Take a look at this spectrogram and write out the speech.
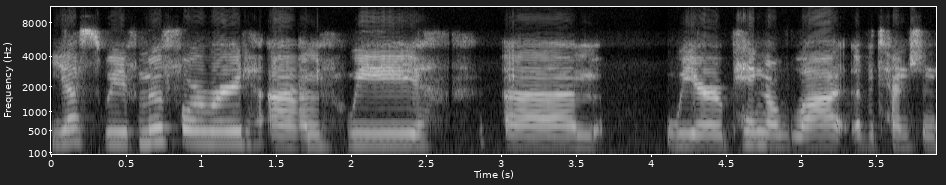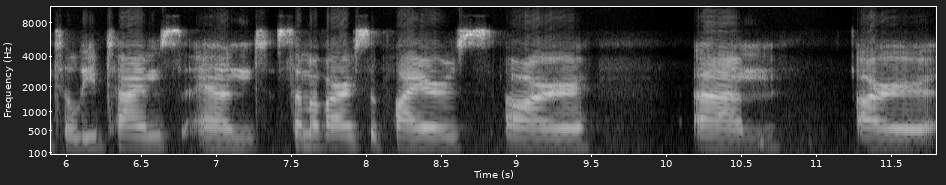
Yes, we've moved forward. Um, we um, we are paying a lot of attention to lead times, and some of our suppliers are um, are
